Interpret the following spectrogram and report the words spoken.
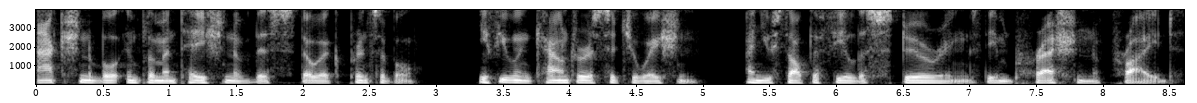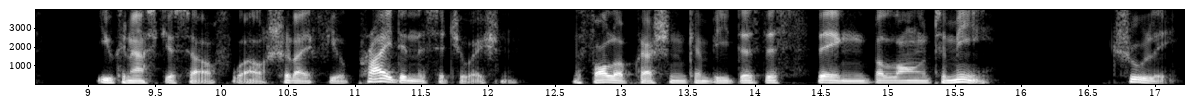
actionable implementation of this Stoic principle, if you encounter a situation and you start to feel the stirrings, the impression of pride, you can ask yourself, well, should I feel pride in this situation? The follow up question can be, does this thing belong to me? Truly.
